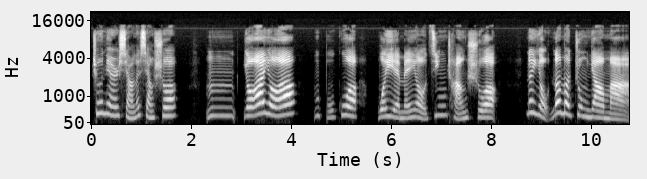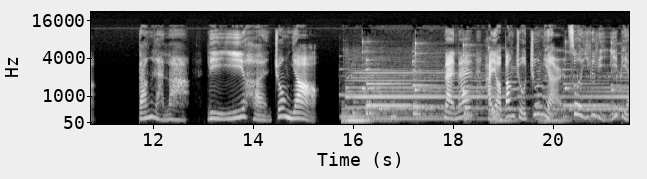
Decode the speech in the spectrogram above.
朱尼尔想了想，说：“嗯，有啊，有啊。嗯，不过我也没有经常说。那有那么重要吗？当然啦，礼仪很重要。奶奶还要帮助朱尼尔做一个礼仪表。”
